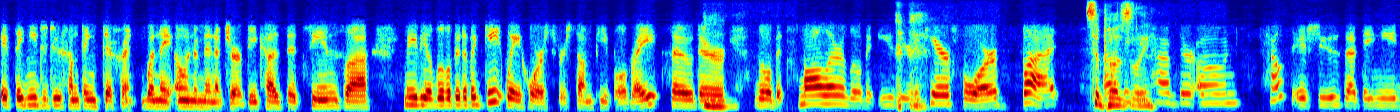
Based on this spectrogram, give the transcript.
if they need to do something different when they own a miniature because it seems uh, maybe a little bit of a gateway horse for some people, right? So they're Mm-hmm. a little bit smaller, a little bit easier to care for, but uh, Supposedly. they do have their own health issues that they need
